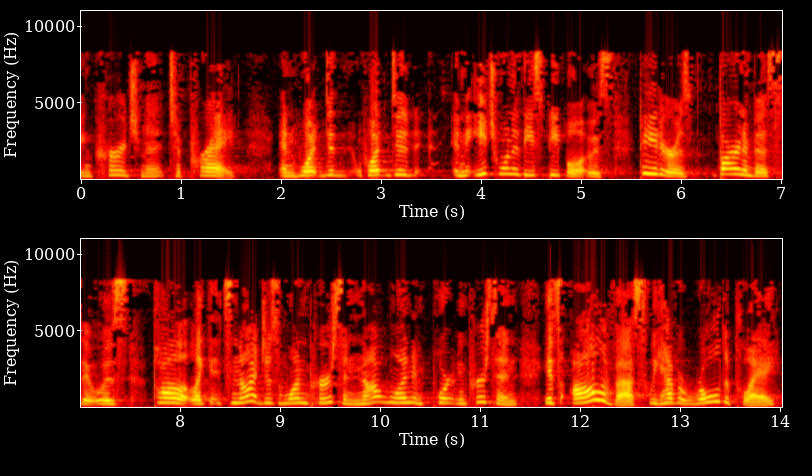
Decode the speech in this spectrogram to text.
encouragement to pray. And what did, what did, in each one of these people, it was Peter, it was Barnabas, it was Paul, like it's not just one person, not one important person. It's all of us. We have a role to play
